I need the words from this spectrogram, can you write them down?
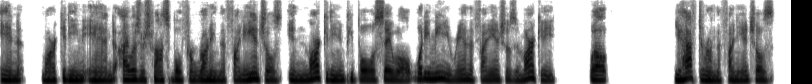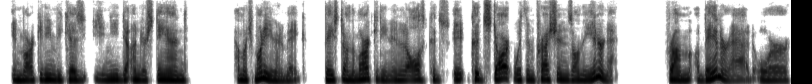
in marketing and I was responsible for running the financials in marketing. And people will say, well, what do you mean you ran the financials in marketing? Well, you have to run the financials in marketing because you need to understand how much money you're going to make based on the marketing. And it all could, it could start with impressions on the internet from a banner ad or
